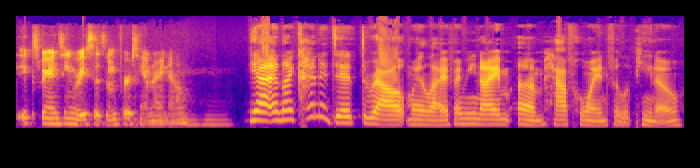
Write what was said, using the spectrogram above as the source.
experiencing racism firsthand right now. Mm-hmm. Yeah, and I kind of did throughout my life. I mean, I'm um, half Hawaiian Filipino,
